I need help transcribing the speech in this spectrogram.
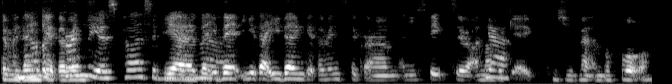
that we And then not the get their in- friendliest person. you've yeah ever that you, then, you, that you then get their Instagram and you speak to at another Yeah. gig because you've met them before.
